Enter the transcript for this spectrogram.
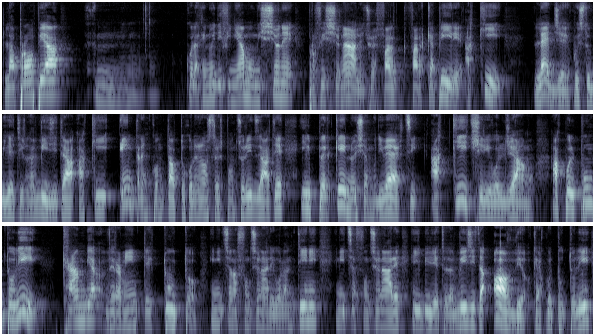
la propria mm, quella che noi definiamo missione professionale, cioè far, far capire a chi legge questo bigliettino da visita a chi entra in contatto con le nostre sponsorizzate il perché noi siamo diversi, a chi ci rivolgiamo. A quel punto lì cambia veramente tutto. Iniziano a funzionare i volantini, inizia a funzionare il biglietto da visita. Ovvio che a quel punto lì,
